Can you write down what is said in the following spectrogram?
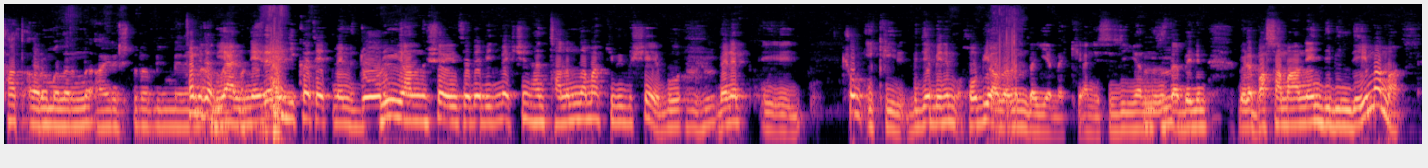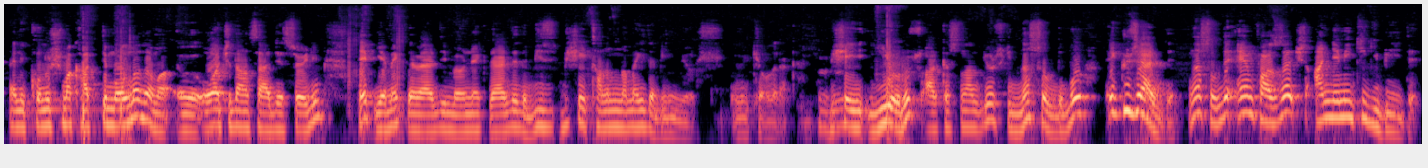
tat aromalarını ayrıştırabilmelerini Tabii tabii yani nelere dikkat etmemiz, doğruyu yanlışı ayırt edebilmek için hani tanımlamak gibi bir şey. Bu Hı hı. Ben hep e, çok iki bir de benim hobi alanım da yemek. Yani sizin yanınızda benim böyle basamağın en dibindeyim ama hani konuşmak haddim olmaz ama e, o açıdan sadece söyleyeyim. Hep yemekle verdiğim örneklerde de biz bir şey tanımlamayı da bilmiyoruz ülke olarak. Hı hı. Bir şey yiyoruz arkasından diyoruz ki nasıldı bu? E güzeldi. Nasıldı? En fazla işte anneminki gibiydi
